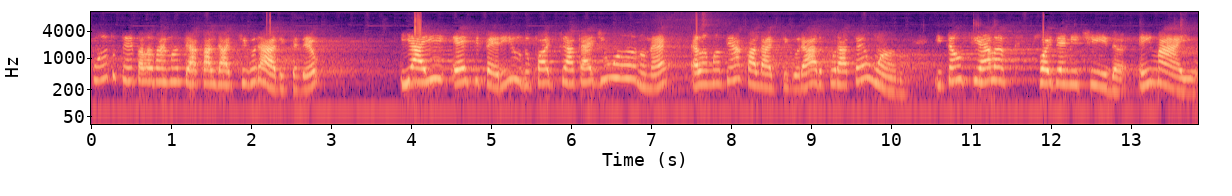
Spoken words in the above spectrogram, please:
quanto tempo ela vai manter a qualidade segurada, entendeu? E aí, esse período pode ser até de um ano, né? Ela mantém a qualidade segurada por até um ano. Então, se ela foi demitida em maio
